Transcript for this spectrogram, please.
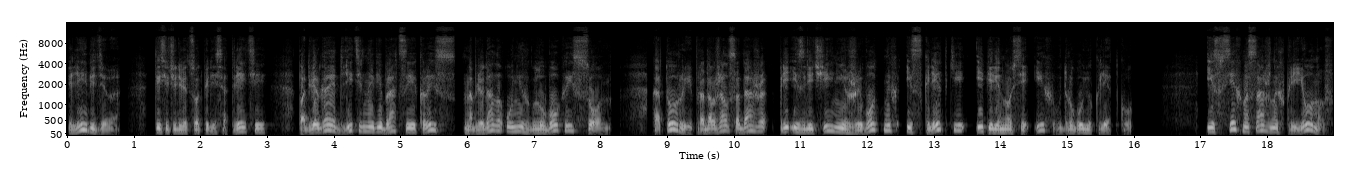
Лебедева 1953, подвергая длительной вибрации крыс, наблюдала у них глубокий сон, который продолжался даже при извлечении животных из клетки и переносе их в другую клетку. Из всех массажных приемов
